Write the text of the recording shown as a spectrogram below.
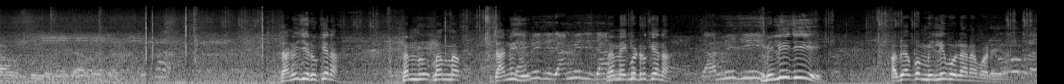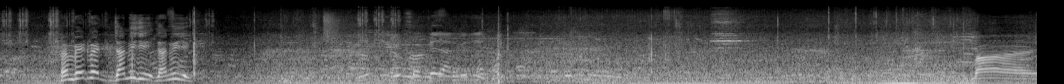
का उसको लेने जा रहे थे जानवी जी रुकिए ना। Ma'am ma'am ma'am Janvi ji. Janvi ji ma'am एक मिनट रुकिए ना। जानवी जी। मिली जी। अभी आपको मिली बुलाना पड़ेगा। Ma'am wait wait Janvi ji Janvi ji. It's okay, Janvi ji. Bye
